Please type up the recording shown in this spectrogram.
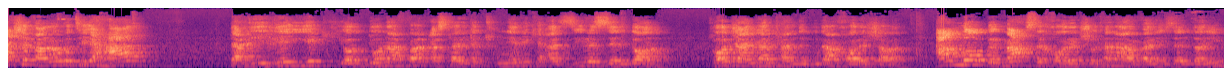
نقشه قرار بود طی هر دقیقه یک یا دو نفر از طریق تونلی که از زیر زندان تا جنگل کنده بودن خارج شوند. اما به محض خارج شدن اولین زندانی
